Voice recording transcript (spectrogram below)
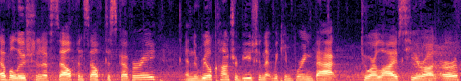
evolution of self and self-discovery and the real contribution that we can bring back to our lives here on earth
